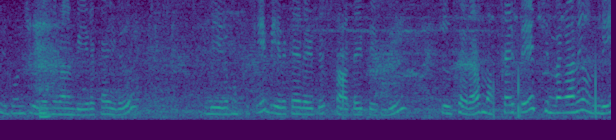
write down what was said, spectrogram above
ఇదిగోండి చూడండి మన బీరకాయలు. బీర మొక్కకి బీరకాయలు అయితే స్టార్ట్ అయిపోయింది. చూసారా? మొక్క అయితే చిన్నగానే ఉంది.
